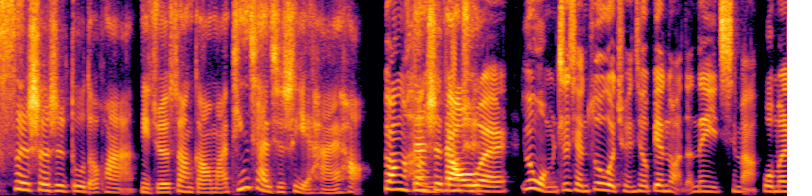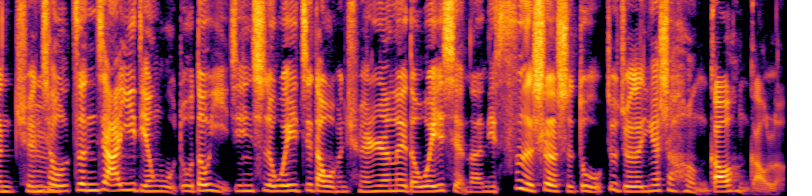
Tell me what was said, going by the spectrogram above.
四摄氏度的话，你觉得算高吗？听起来其实也还好。算但是很高哎，因为我们之前做过全球变暖的那一期嘛，我们全球增加一点五度都已经是危及到我们全人类的危险了，你四摄氏度就觉得应该是很高很高了。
